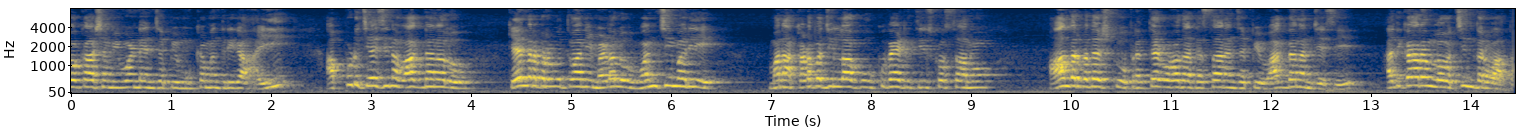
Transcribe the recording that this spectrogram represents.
అవకాశం ఇవ్వండి అని చెప్పి ముఖ్యమంత్రిగా అయి అప్పుడు చేసిన వాగ్దానాలు కేంద్ర ప్రభుత్వాన్ని మెడలు వంచి మరి మన కడప జిల్లాకు ఉక్కు ఫ్యాక్టరీ తీసుకొస్తాను ఆంధ్రప్రదేశ్కు ప్రత్యేక హోదా తెస్తానని చెప్పి వాగ్దానం చేసి అధికారంలో వచ్చిన తర్వాత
